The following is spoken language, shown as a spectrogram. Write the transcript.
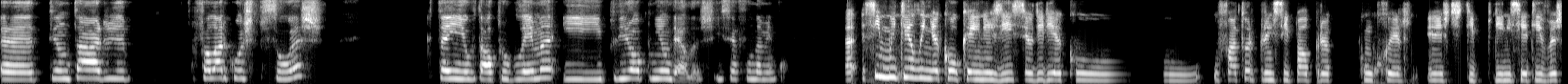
uh, tentar falar com as pessoas que têm o tal problema e pedir a opinião delas. Isso é fundamental. Ah, sim, muito em linha com o que a Inês disse, eu diria que o, o, o fator principal para concorrer neste tipo de iniciativas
